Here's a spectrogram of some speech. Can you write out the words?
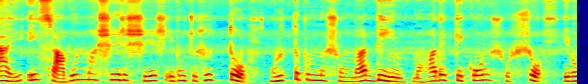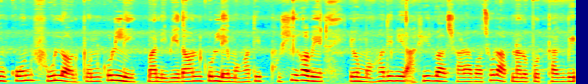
তাই এই শ্রাবণ মাসের শেষ এবং চতুর্থ গুরুত্বপূর্ণ সোমবার দিন মহাদেবকে কোন শস্য এবং কোন ফুল অর্পণ করলে বা নিবেদন করলে মহাদেব খুশি হবে এবং মহাদেবের আশীর্বাদ সারা বছর আপনার উপর থাকবে?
